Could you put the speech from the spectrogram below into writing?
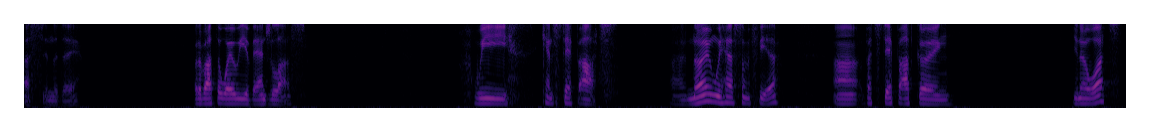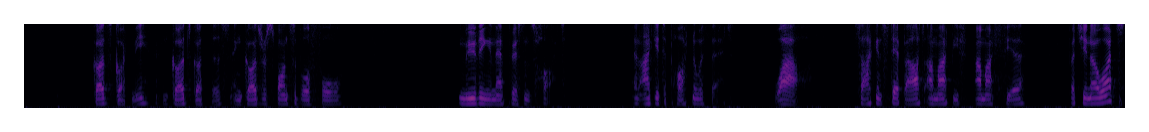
us in the day. What about the way we evangelize? We can step out, uh, knowing we have some fear, uh, but step out going, you know what? God's got me, and God's got this, and God's responsible for moving in that person's heart. And I get to partner with that. Wow. So I can step out. I might, be, I might fear. But you know what?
